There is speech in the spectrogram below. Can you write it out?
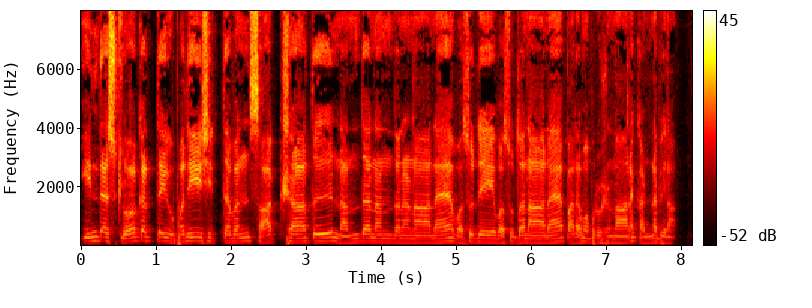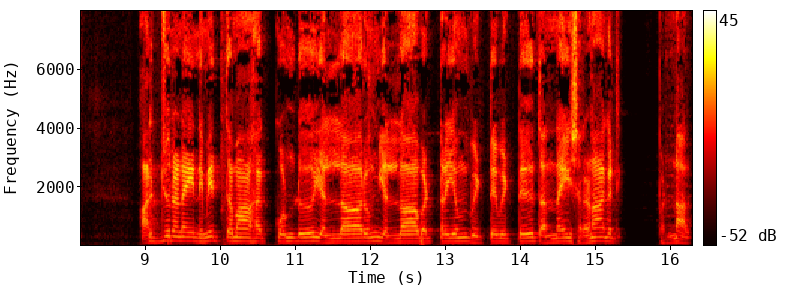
இந்த ஸ்லோகத்தை உபதேசித்தவன் சாக்ஷாத்து நந்தநந்தனான வசுதேவசுதனான பரமபுருஷனான கண்ணபிரான். அர்ஜுனனை நிமித்தமாகக் கொண்டு எல்லாரும் எல்லாவற்றையும் விட்டுவிட்டு தன்னை சரணாகதி பண்ணால்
